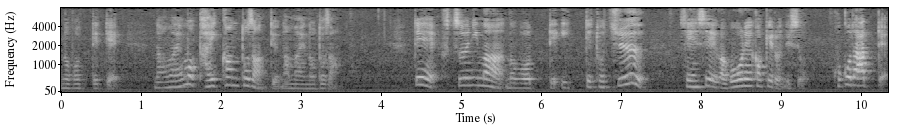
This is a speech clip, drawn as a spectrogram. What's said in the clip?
登ってて名前も体感登山っていう名前の登山。で普通にまあ登っていって途中先生が号令かけるんですよ。ここだって。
